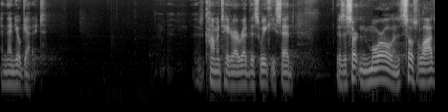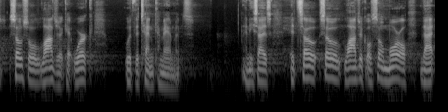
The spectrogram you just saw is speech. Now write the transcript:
and then you'll get it. There's a commentator I read this week, he said, There's a certain moral and social, log- social logic at work with the Ten Commandments. And he says, it's so, so logical, so moral that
